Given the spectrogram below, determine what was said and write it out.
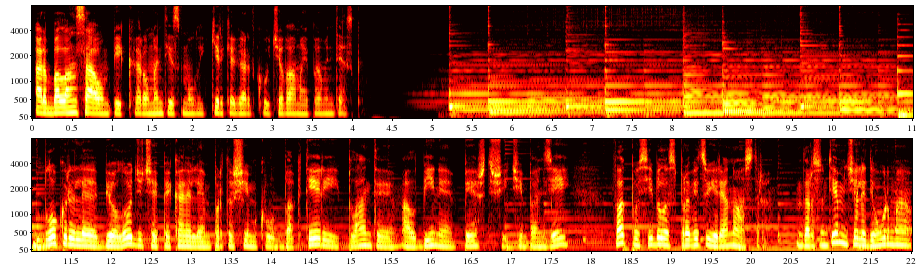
ar balansa un pic romantismul lui Kierkegaard cu ceva mai pământesc. Blocurile biologice pe care le împărtășim cu bacterii, plante, albine, pești și cimpanzei fac posibilă supraviețuirea noastră, dar suntem în cele din urmă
